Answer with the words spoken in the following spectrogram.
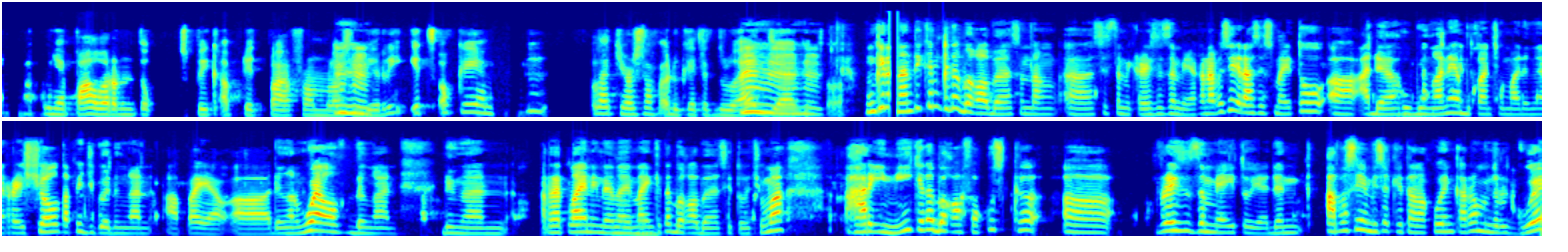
lo punya power untuk speak up di platform lo Mhm. sendiri, it's okay. Yang let yourself educated dulu aja Mhm. gitu. mungkin nanti kan kita bakal bahas tentang uh, systemic racism ya kenapa sih rasisme itu uh, ada hubungannya bukan cuma dengan racial tapi juga dengan apa ya uh, dengan wealth dengan dengan redlining dan lain-lain Hmm. kita bakal bahas itu cuma hari ini kita bakal fokus ke uh, racismnya itu ya dan apa sih yang bisa kita lakuin karena menurut gue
